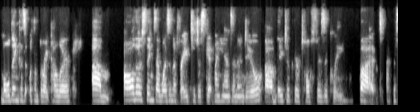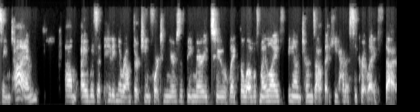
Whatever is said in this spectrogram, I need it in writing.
molding because it wasn't the right color. Um, all those things I wasn't afraid to just get my hands in and do. Um, they took their toll physically. But at the same time, um, I was at hitting around 13, 14 years of being married to like the love of my life. And turns out that he had a secret life that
